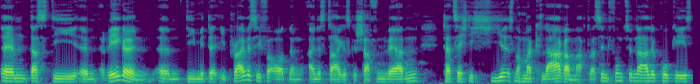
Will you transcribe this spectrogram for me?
ähm, dass die ähm, Regeln, ähm, die mit der E-Privacy-Verordnung eines Tages geschaffen werden, tatsächlich hier es nochmal klarer macht. Was sind funktionale Cookies?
